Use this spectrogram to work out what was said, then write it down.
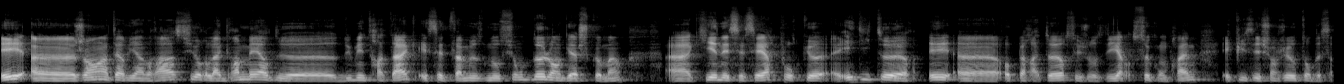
Et euh, Jean interviendra sur la grammaire du Mitrattack et cette fameuse notion de langage commun euh, qui est nécessaire pour que éditeurs et opérateurs, si j'ose dire, se comprennent et puissent échanger autour de ça.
